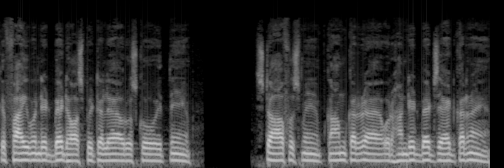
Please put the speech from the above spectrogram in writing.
کہ فائیو ہنڈریڈ بیڈ ہاسپٹل ہے اور اس کو اتنے اسٹاف اس میں کام کر رہا ہے اور ہنڈریڈ بیڈز ایڈ کر رہے ہیں۔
